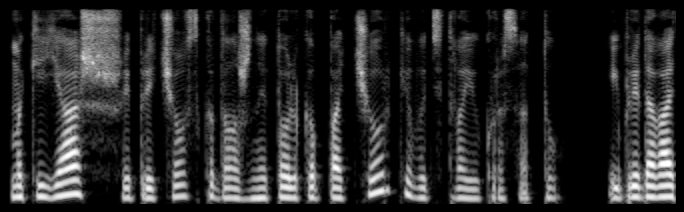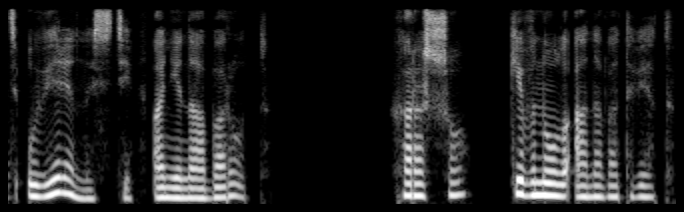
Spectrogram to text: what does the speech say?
макияж и прическа должны только подчеркивать твою красоту и придавать уверенности, а не наоборот. «Хорошо», — кивнула она в ответ.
